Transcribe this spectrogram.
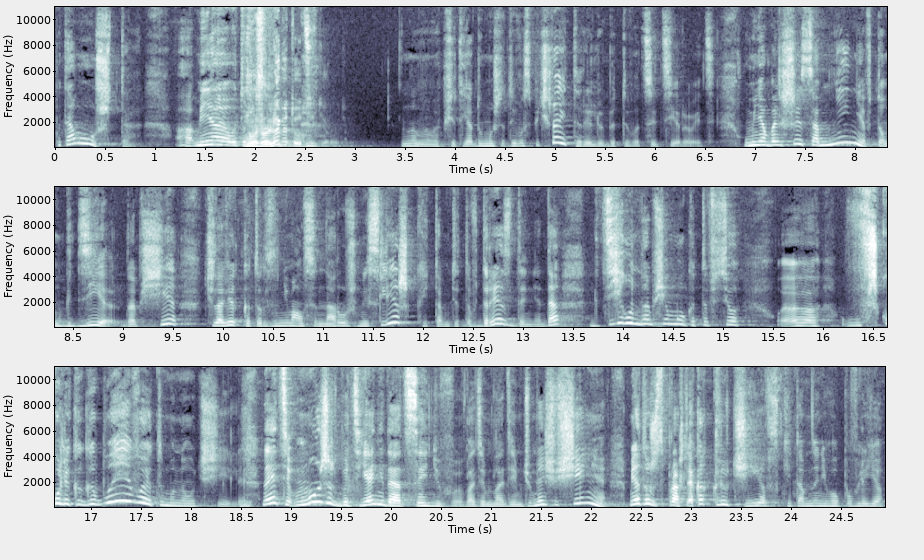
Потому что а, меня вот Ну, уже- же любит его цитировать. Ну, вообще-то, я думаю, что это его спичрайтеры любят его цитировать. У меня большие сомнения в том, где вообще человек, который занимался наружной слежкой, там где-то в Дрездене, да, где он вообще мог это все... в школе КГБ его этому научили. Знаете, может быть, я недооцениваю Владимира Владимировича. У меня ощущение... Меня тоже спрашивали, а как Ключевский там на него повлиял?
